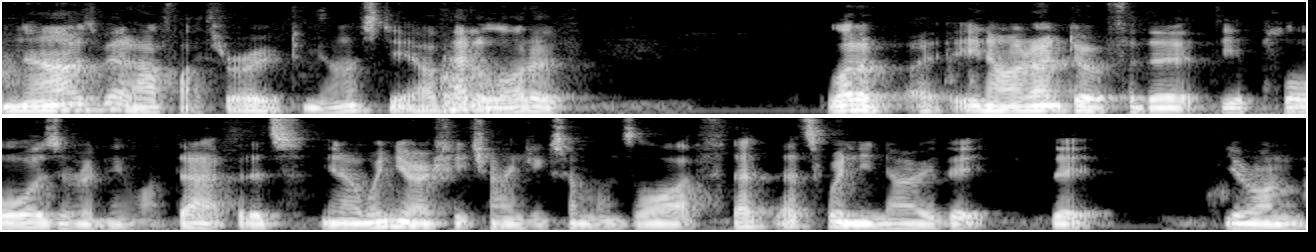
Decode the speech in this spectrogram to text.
no, I was about halfway through. To be honest, yeah, I've had a lot of, a lot of, uh, you know, I don't do it for the the applause or anything like that, but it's you know when you're actually changing someone's life, that that's when you know that that you're on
